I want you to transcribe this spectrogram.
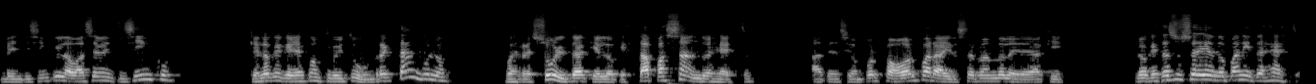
25 y la base 25, ¿qué es lo que querías construir tú? ¿Un rectángulo? Pues resulta que lo que está pasando es esto. Atención, por favor, para ir cerrando la idea aquí. Lo que está sucediendo, panita, es esto.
